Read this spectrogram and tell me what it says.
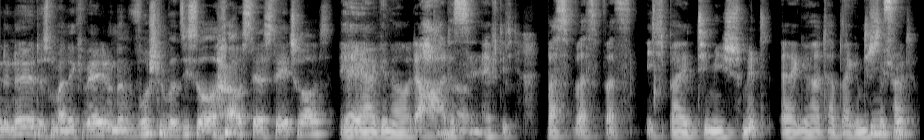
nö, nö, das sind meine Quellen und dann wurschtelt man sich so aus der Stage raus. Ja, ja, genau. Ah, das Ja. ist heftig. Was, was, was ich bei Timmy Schmidt äh, gehört habe, bei Gemischtes Hack. Schmidt?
